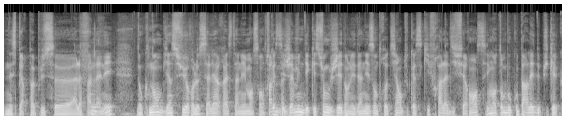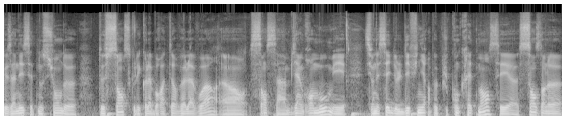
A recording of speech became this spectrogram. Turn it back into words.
n'espère pas plus euh, à la fin de l'année. Donc non, bien sûr, le salaire reste un élément central. C'est jamais une des questions que j'ai dans les derniers entretiens, en tout cas ce qui fera la différence. Et on entend beaucoup parler depuis quelques années cette notion de, de sens que les collaborateurs veulent avoir. Alors, sens, c'est un bien grand mot, mais si on essaye de le définir un peu plus concrètement, c'est euh, sens dans le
